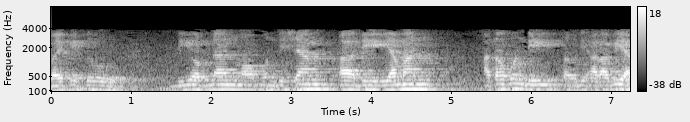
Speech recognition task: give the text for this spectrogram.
baik itu di Yordan maupun di Syam, uh, di Yaman ataupun di Saudi Arabia.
